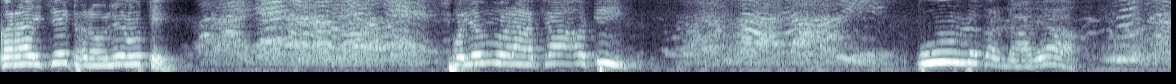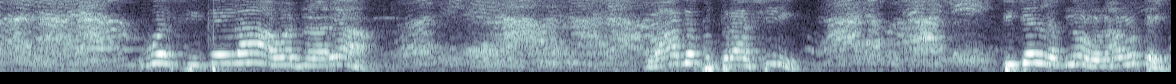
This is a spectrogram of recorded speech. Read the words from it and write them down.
करायचे ठरवले होते. स्वयंवराच्या अटी. पूर्ण करणाऱ्या. व सीतेला आवडणाऱ्या. राजपुत्राशी. तिचे लग्न होणार होते.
